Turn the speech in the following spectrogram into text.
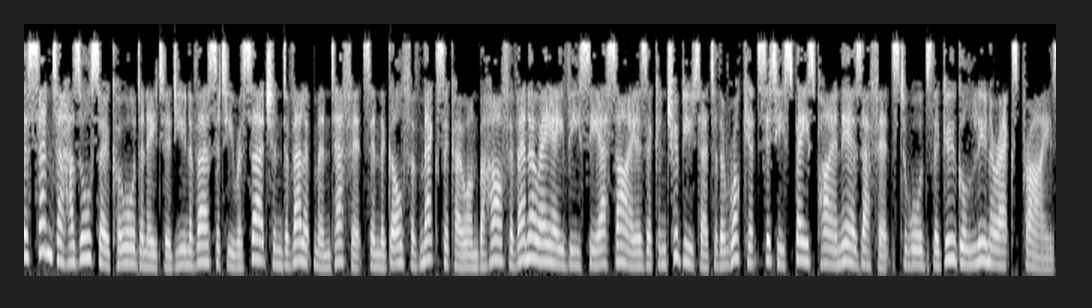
The center has also coordinated university research and development efforts in the Gulf of Mexico on behalf of NOAA-VCSI as a contributor to the Rocket City Space Pioneers efforts towards the Google Lunar X Prize.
